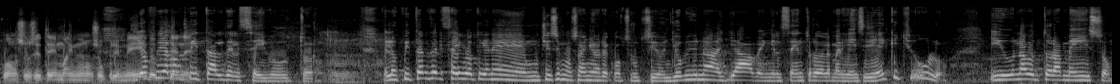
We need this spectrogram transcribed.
con su sistema inmunosuprimido. Yo fui al hospital del Seibo, doctor. Mm. El hospital del Seibo tiene muchísimos años de reconstrucción. Yo vi una llave en el centro de la emergencia y dije, ¡ay, qué chulo! Y una doctora me hizo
